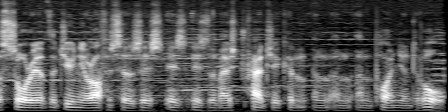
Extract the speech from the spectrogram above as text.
the story of the junior officers is, is, is the most tragic and, and, and poignant of all.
